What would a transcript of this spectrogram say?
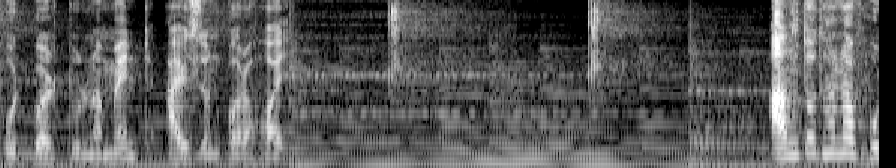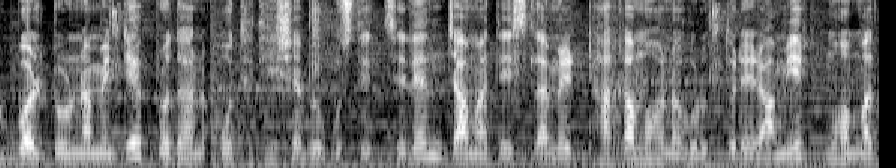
ফুটবল টুর্নামেন্ট আয়োজন করা হয়। আন্তঃথানা ফুটবল টুর্নামেন্টে প্রধান অতিথি হিসেবে উপস্থিত ছিলেন জামাতে ইসলামের ঢাকা মহানগর উত্তরের আমির মোহাম্মদ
